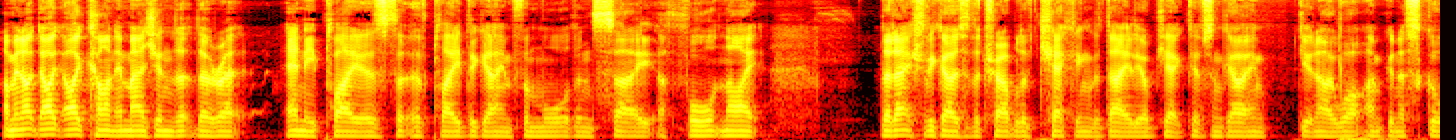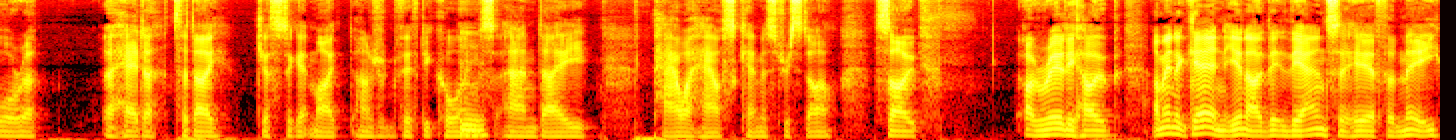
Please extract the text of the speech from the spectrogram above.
I mean, I, I, I can't imagine that there are any players that have played the game for more than say a fortnight that actually go to the trouble of checking the daily objectives and going, you know what, I'm going to score a, a header today just to get my 150 coins mm. and a powerhouse chemistry style. So I really hope. I mean, again, you know, the, the answer here for me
